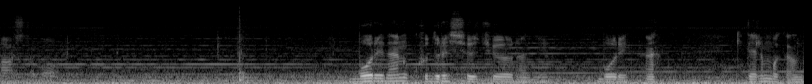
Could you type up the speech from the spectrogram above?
Master Boy. Bori'den kudret sözcüğü öğreniyor. Bori. Heh. Gidelim bakalım.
